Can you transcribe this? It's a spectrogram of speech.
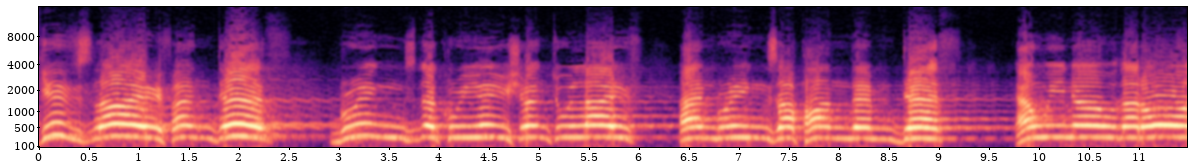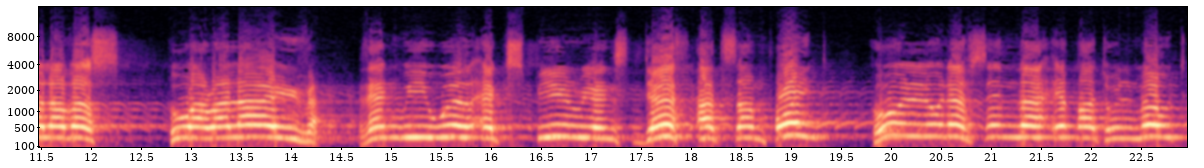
gives life and death, brings the creation to life, and brings upon them death. And we know that all of us who are alive, then we will experience death at some point. كل نفس ذائقة الموت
